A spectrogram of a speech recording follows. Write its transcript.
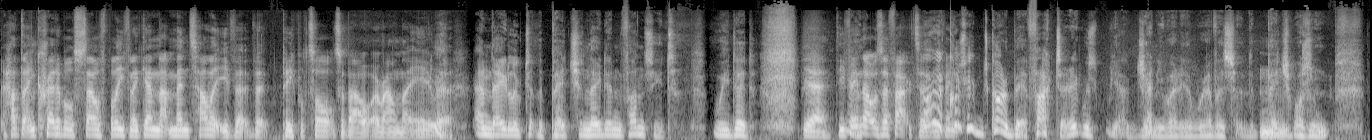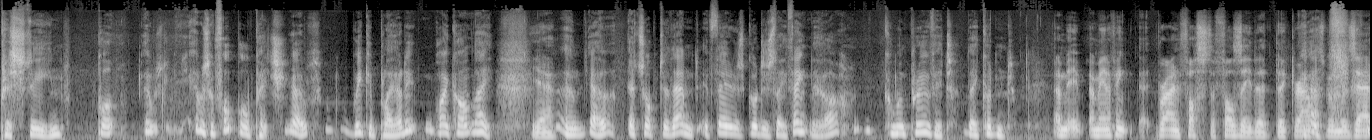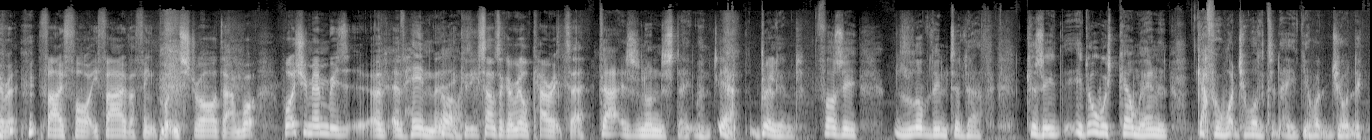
had that incredible self belief, and again that mentality that, that people talked about around that era. And they looked at the pitch and they didn't fancy it. We did. Yeah. Do you think that was a factor? Well, of think- course, it's got to be a factor. It was you know, January or whatever, so the Mm. pitch wasn't pristine, but it was it was a football pitch. You know, we could play on it. Why can't they? Yeah. And yeah, it's up to them. If they're as good as they think they are, come and prove it. They couldn't. I mean, I mean, I think Brian Foster, Fozzie, the, the groundsman, was there at five forty-five. I think putting straw down. What What's your memories of, of him? Oh. Because he sounds like a real character. That is an understatement. Yeah, brilliant. Fozzie loved him to death because he'd, he'd always come in and, Gaffer, what do you want today? Do you want, do you want to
